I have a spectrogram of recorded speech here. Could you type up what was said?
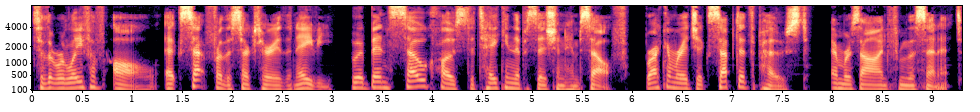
To the relief of all, except for the Secretary of the Navy, who had been so close to taking the position himself, Breckinridge accepted the post and resigned from the Senate.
